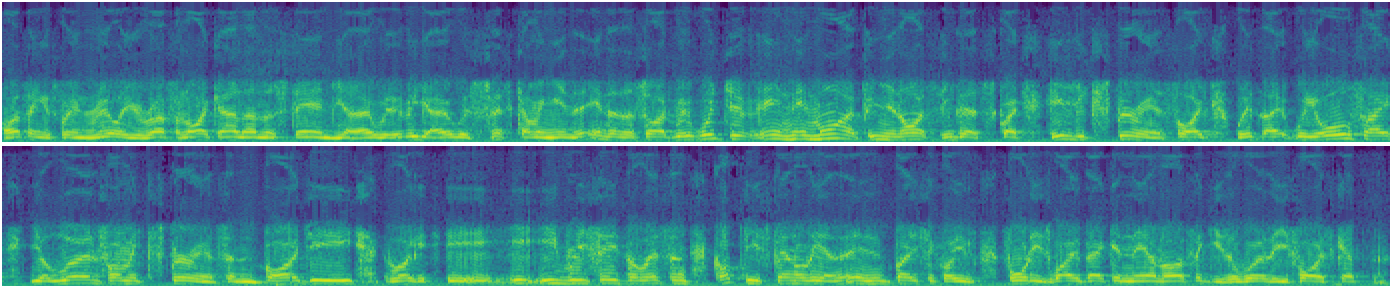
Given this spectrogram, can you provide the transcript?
I think it's been really rough, and I can't understand, you know, with, you know, with Smith coming in, into the side. Which, you- in, in my opinion, I think that's great. His experience, like we, they, we all say, you learn from experience. And Baiji, like he, he, he received the lesson, copped his penalty, and, and basically fought his way back in now. And I think he's a worthy vice captain.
